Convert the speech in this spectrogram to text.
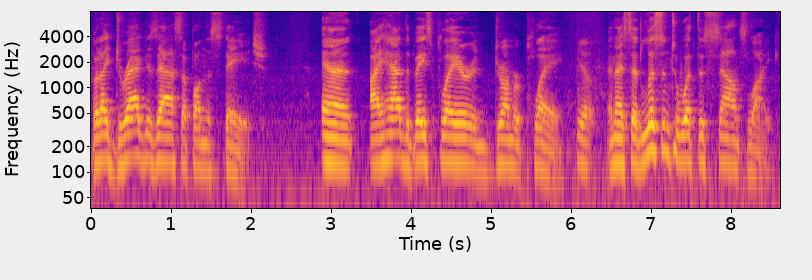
but i dragged his ass up on the stage and i had the bass player and drummer play Yep. and I said, listen to what this sounds like.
